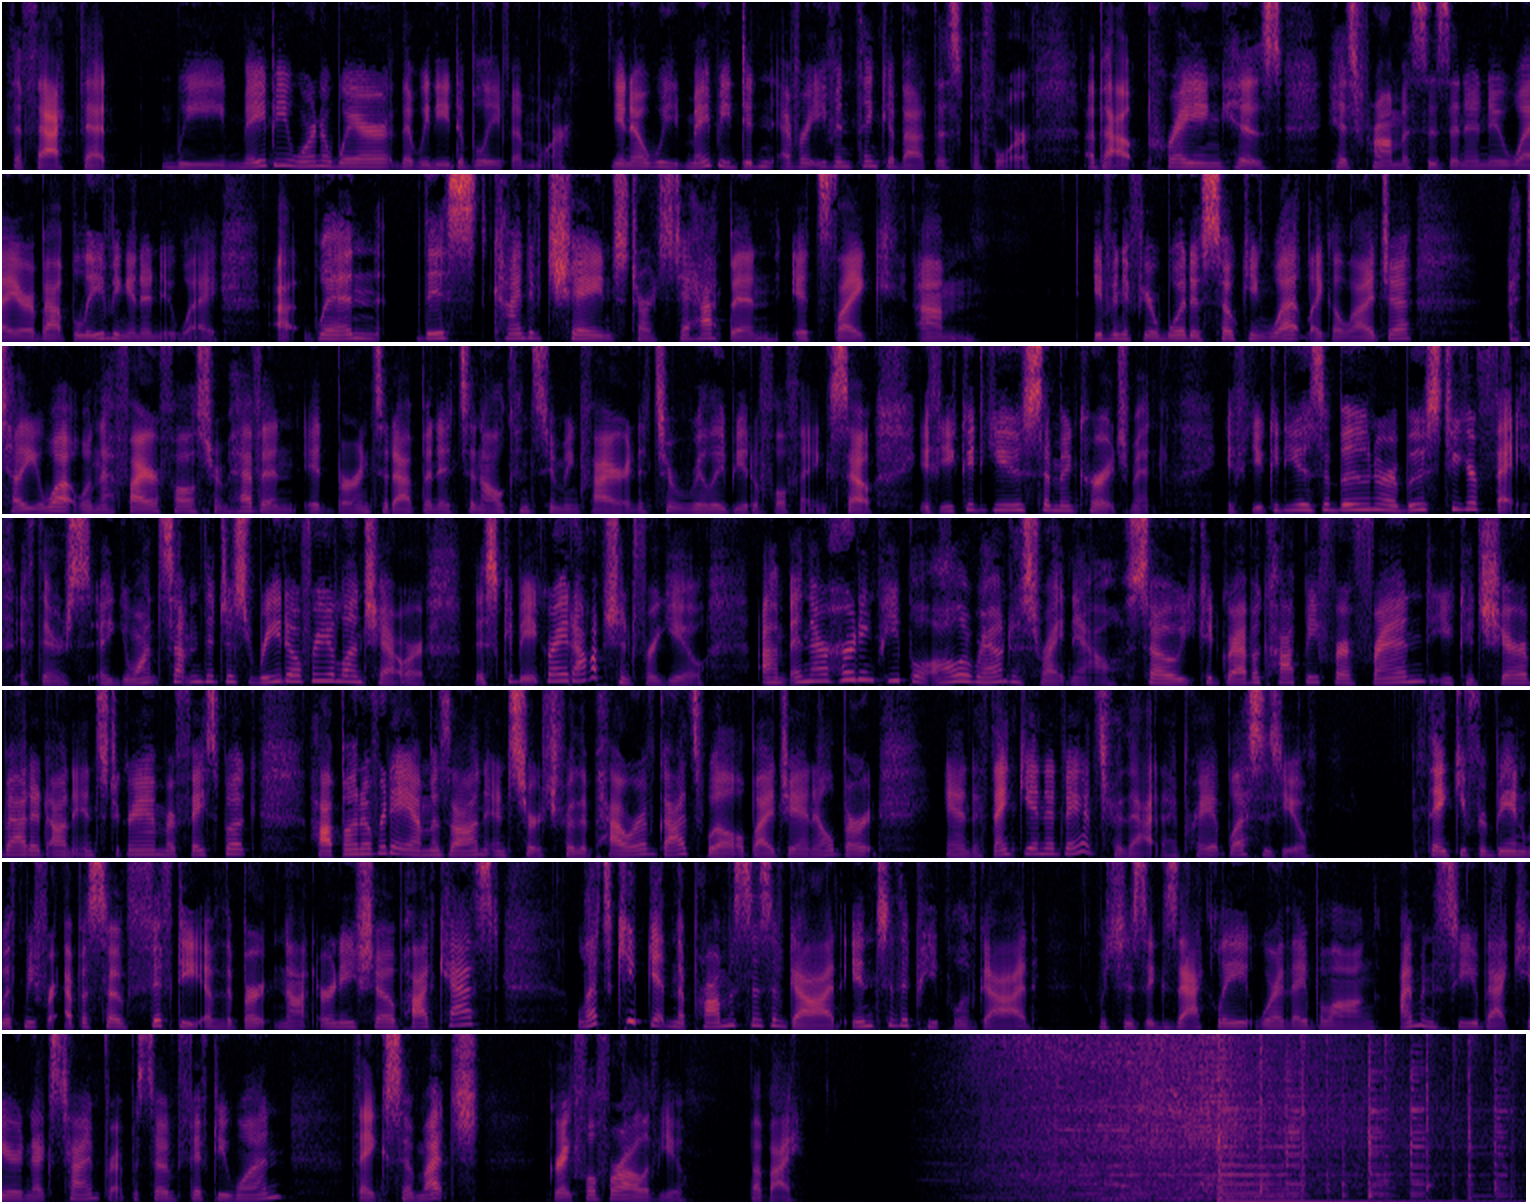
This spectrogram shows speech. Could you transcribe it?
the fact that we maybe weren't aware that we need to believe Him more. You know, we maybe didn't ever even think about this before about praying His His promises in a new way or about believing in a new way. Uh, when this kind of change starts to happen, it's like um, even if your wood is soaking wet, like Elijah, I tell you what, when that fire falls from heaven, it burns it up and it's an all consuming fire and it's a really beautiful thing. So, if you could use some encouragement, if you could use a boon or a boost to your faith, if there's uh, you want something to just read over your lunch hour, this could be a great option for you. Um, and there are hurting people all around us right now. So, you could grab a copy for a friend, you could share about it on Instagram or Facebook, hop on over to Amazon and search for The Power of God's Will by Jan L. Burt. And thank you in advance for that. I pray it blesses you. Thank you for being with me for episode 50 of the Burt Not Ernie Show podcast. Let's keep getting the promises of God into the people of God, which is exactly where they belong. I'm going to see you back here next time for episode 51. Thanks so much. Grateful for all of you. Bye bye.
